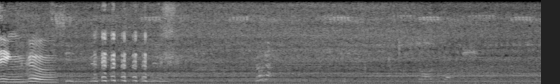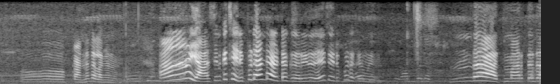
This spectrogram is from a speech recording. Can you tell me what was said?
ജിങ്കു ഓ കണ്ണ് തിളങ്ങുന്നു. ആ യാസിനൊക്കെ ചെരുപ്പിടാണ്ട കേട്ടോ കേറിയത്. ദേ ചെരുപ്പ് എടുക്കുന്നു എന്താ ആത്മാർത്ഥത?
